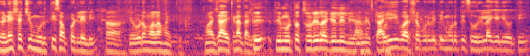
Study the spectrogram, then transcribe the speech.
गणेशाची मूर्ती सापडलेली हा. एवढं मला माहिती आहे. माझ्या ऐकण्यात ती आली. ती मूर्त चोरीला गेलेली आणि काही वर्षापूर्वी ती मूर्ती चोरीला गेली होती.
